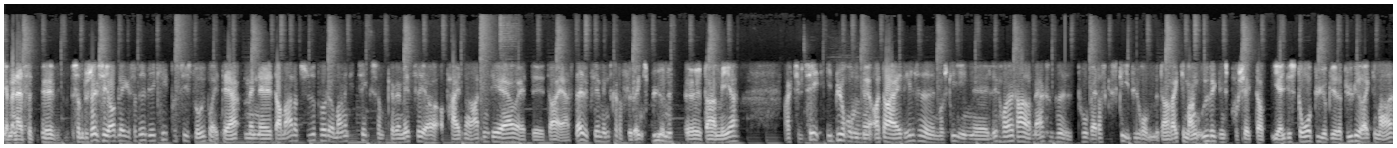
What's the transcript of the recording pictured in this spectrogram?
Jamen altså, øh, som du selv siger i oplægget, så ved vi ikke helt præcis, hvor udbredt det er. Men øh, der er meget, der tyder på det, og mange af de ting, som kan være med til at, at pege i den retning, det er jo, at øh, der er stadig flere mennesker, der flytter ind til byerne. Øh, der er mere aktivitet i byrummene, og der er i det hele taget måske en øh, lidt højere grad af opmærksomhed på, hvad der skal ske i byrummene. Der er rigtig mange udviklingsprojekter. I alle de store byer bliver der bygget rigtig meget.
